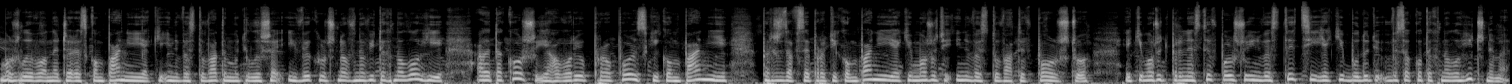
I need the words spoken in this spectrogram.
можливо, не через компанії, які інвестуватимуть лише і виключно в нові технології, але також я говорю про польські компанії, перш за все про ті компанії, які можуть інвестувати в Польщу, які можуть принести в Польщу інвестиції, які будуть високотехнологічними.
